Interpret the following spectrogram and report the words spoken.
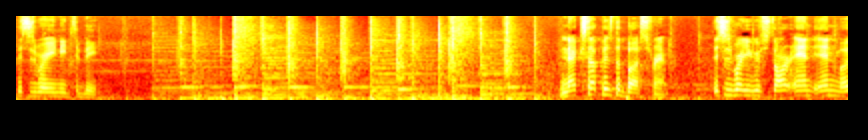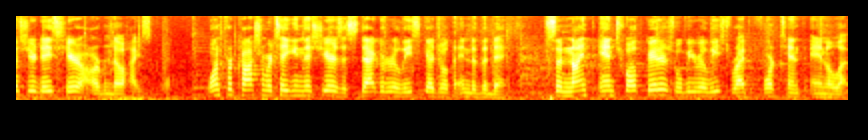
this is where you need to be. Next up is the bus ramp. This is where you start and end most of your days here at Auburndale High School. One precaution we're taking this year is a staggered release schedule at the end of the day. So 9th and 12th graders will be released right before 10th and 11th.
